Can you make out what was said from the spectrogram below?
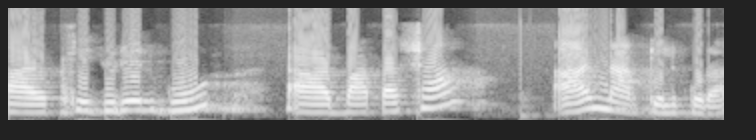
আর খেজুরের গুড়, আর বাতাসা, আর নারকেল কোড়া।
